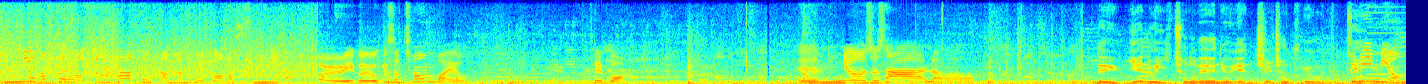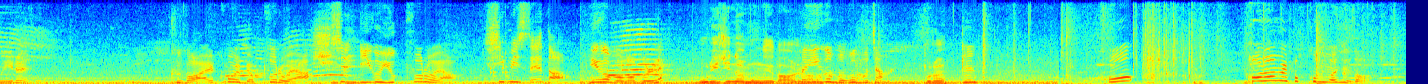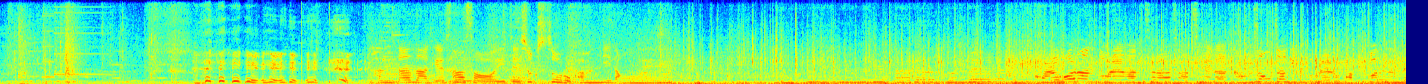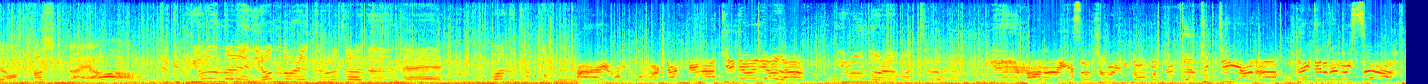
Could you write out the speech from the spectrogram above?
음료 같은 거 좀 사고 가면 될 것 같습니다. 헐, 이거 여기서 처음 봐요. 대박. 음료수 사러. 근데 얘는 왜 2,500원이고 얘는 7,900원이야? 프리미엄이래. 그거 알코올 몇 프로야? 12. 이거 6%야. 10이 세다. 이거 먹어볼래? 오리지널 먹는 게 나을라. 아니, 이거 먹어보자. 그래. 어? 카라멜 팝콘 맛이다. 간단하게 사서 이제 숙소로 갑니다. 걸걸한 노래만 틀어서 제가 감성적인 노래로 바꿨는데 어떠신가요? 이렇게 비 오는 날엔 이런 노래 들어줘야 되는데 오빠는 자꾸 아이고 기다려라 이런 노래만 들어요. 이 만화에서 주인공은 절대 죽지 않아 내 대로 되고 있어 그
